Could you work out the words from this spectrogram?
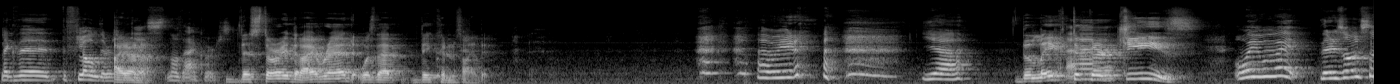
like the the floaters? I know. guess, not anchors. The story that I read was that they couldn't find it. I mean, yeah. The lake took Uh, our cheese. Wait, wait, wait. There is also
